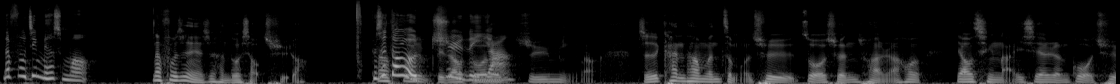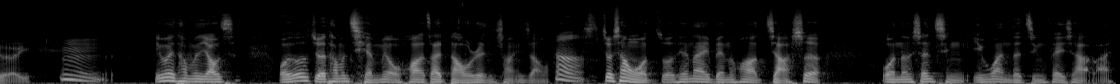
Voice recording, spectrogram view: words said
那附近没有什么，那附近也是很多小区啊。可是都有距离啊。居民啊，只是看他们怎么去做宣传，然后邀请哪一些人过去而已。嗯因为他们邀请，我都觉得他们钱没有花在刀刃上，你知道吗？嗯就像我昨天那一边的话，假设我能申请一万的经费下来，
